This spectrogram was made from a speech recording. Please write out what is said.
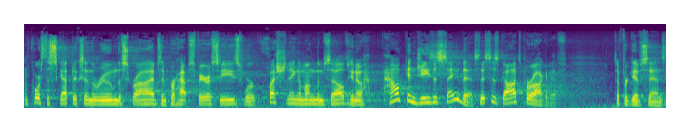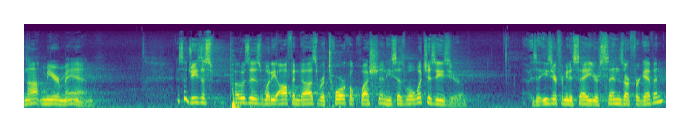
Of course, the skeptics in the room, the scribes, and perhaps Pharisees were questioning among themselves, you know, how can Jesus say this? This is God's prerogative to forgive sins, not mere man. And so Jesus poses what he often does, a rhetorical question. He says, Well, which is easier? Is it easier for me to say, Your sins are forgiven?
